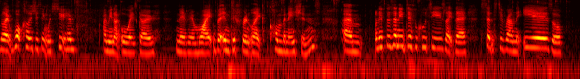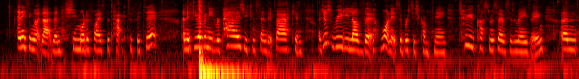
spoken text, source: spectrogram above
Be like, what colours do you think would suit him? I mean, I always go navy and white, but in different like combinations. Um, and if there's any difficulties, like they're sensitive around the ears or anything like that, then she modifies the tack to fit it. And if you ever need repairs, you can send it back. And I just really love that one, it's a British company, two, customer service is amazing, and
